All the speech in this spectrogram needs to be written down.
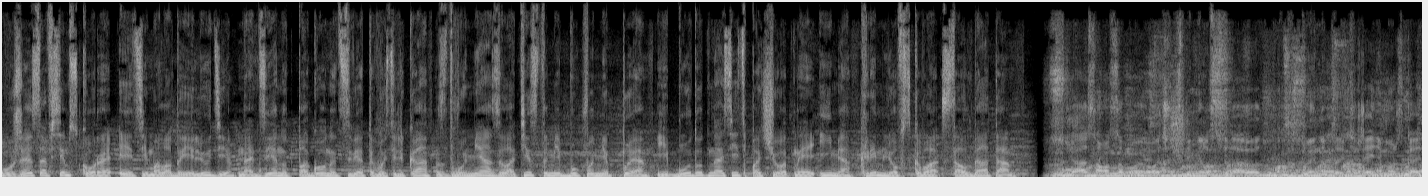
Уже совсем скоро эти молодые люди наденут погоны цвета василька с двумя золотистыми буквами «П» и будут будут носить почетное имя кремлевского солдата. Я, само собой, очень стремился сюда. Вот мы на протяжении, можно сказать,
